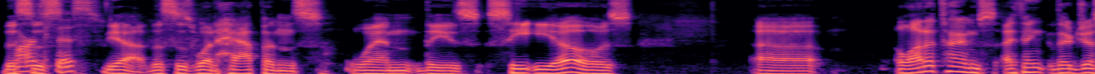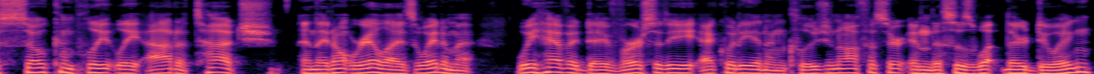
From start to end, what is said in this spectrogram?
this Marxist. is yeah this is what happens when these ceos uh a lot of times i think they're just so completely out of touch and they don't realize wait a minute we have a diversity equity and inclusion officer and this is what they're doing.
